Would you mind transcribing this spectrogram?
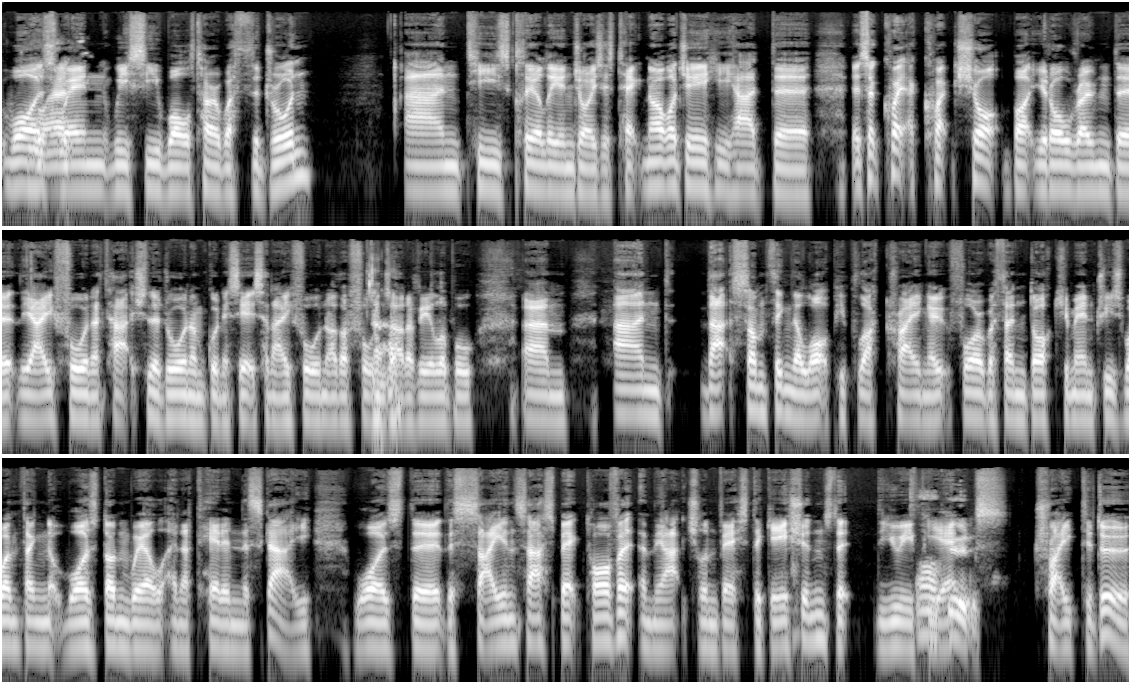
was when we see Walter with the drone. And he's clearly enjoys his technology. He had the it's a quite a quick shot, but you're all round the, the iPhone attached to the drone. I'm going to say it's an iPhone. Other phones uh-huh. are available, um, and that's something that a lot of people are crying out for within documentaries. One thing that was done well in A Tear in the Sky was the the science aspect of it and the actual investigations that the UAPX oh, tried to do.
